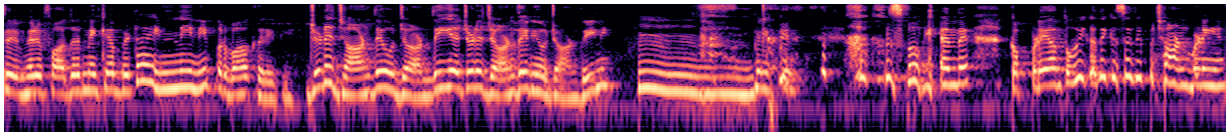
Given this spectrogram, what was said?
ਤੇ ਮੇਰੇ ਫਾਦਰ ਨੇ ਕਿਹਾ ਬੇਟਾ ਇੰਨੀ ਨਹੀਂ ਪਰਵਾਹ ਕਰੀਦੀ ਜਿਹੜੇ ਜਾਣਦੇ ਉਹ ਜਾਣਦੇ ਹੀ ਹੈ ਜਿਹੜੇ ਜਾਣਦੇ ਨਹੀਂ ਉਹ ਜਾਣਦੇ ਹੀ ਨਹੀਂ ਹੂੰ ਬਿਲਕੁਲ। ਸੋ ਕਹਿੰਦੇ ਕੱਪੜਿਆਂ ਤੋਂ ਵੀ ਕਦੇ ਕਿਸੇ ਦੀ ਪਛਾਣ ਬਣੀ ਹੈ?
